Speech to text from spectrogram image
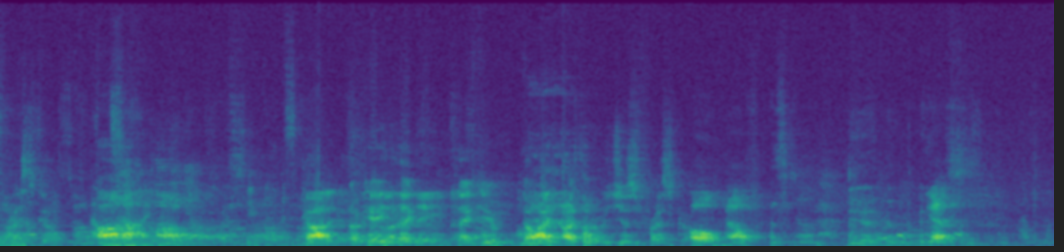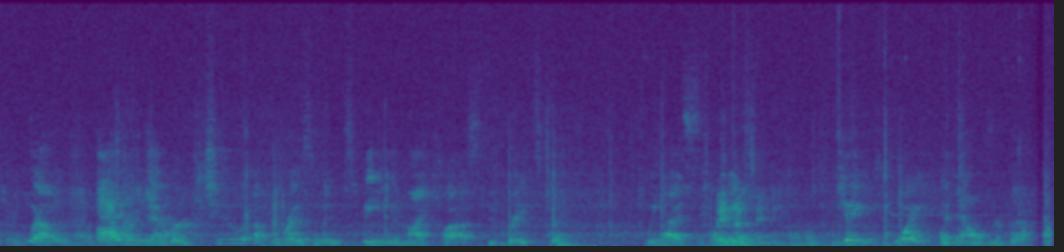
Fresco. Ah, got it. Okay, thank, thank you. No, I, I thought it was just Fresco. Oh, Alpha. Yes. Well, I remember two of the residents being in my class through grade school. We had Wait a minute, James, James White and Eleanor Black.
